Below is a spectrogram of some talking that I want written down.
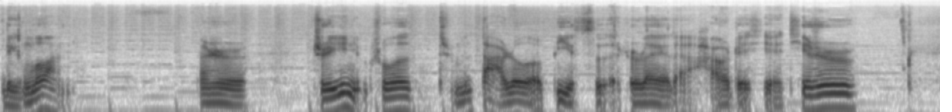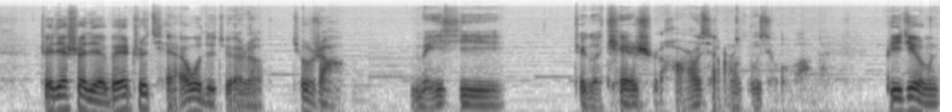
凌乱的。但是，至于你们说什么大热必死之类的，还有这些，其实这届世界杯之前，我就觉着就让梅西这个天使好好享受足球吧。毕竟，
